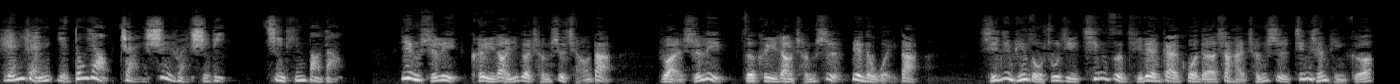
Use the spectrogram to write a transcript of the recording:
人人也都要展示软实力。请听报道。硬实力可以让一个城市强大，软实力则可以让城市变得伟大。习近平总书记亲自提炼概括的上海城市精神品格，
